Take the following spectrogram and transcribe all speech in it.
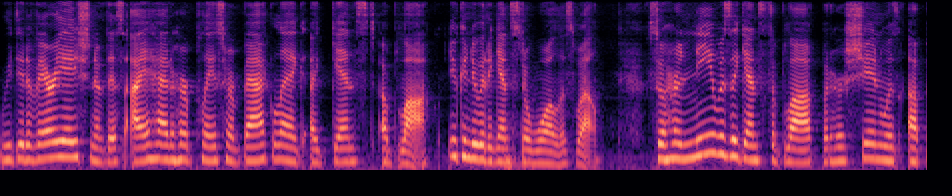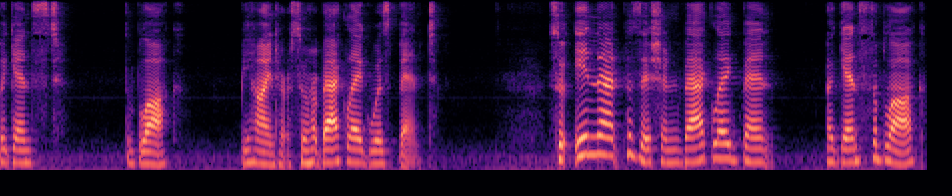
we did a variation of this. I had her place her back leg against a block. You can do it against a wall as well. So her knee was against the block, but her shin was up against the block behind her. So her back leg was bent. So in that position, back leg bent against the block,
